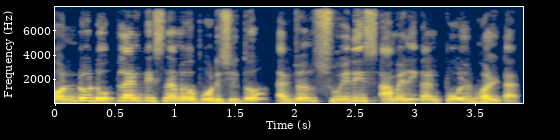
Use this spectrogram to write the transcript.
মন্ডো ডুপ্ল্যান্টিস নামেও পরিচিত, একজন Swedish American pole vaulter.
